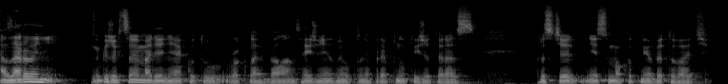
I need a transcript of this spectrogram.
A zároveň akože chceme mať aj nejakú tú work-life balance, hej, že nie sme úplne prepnutí, že teraz proste nie som ochotný obetovať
